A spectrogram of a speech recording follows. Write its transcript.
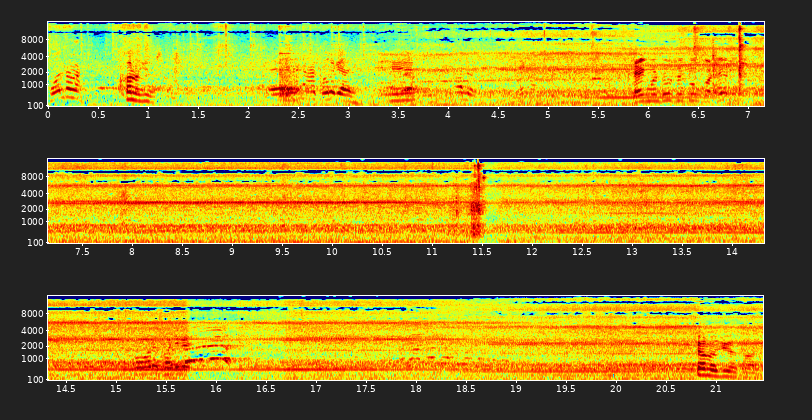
खोलो खोलो सेगमेंट टू से टू पर चलो जी उस्मान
